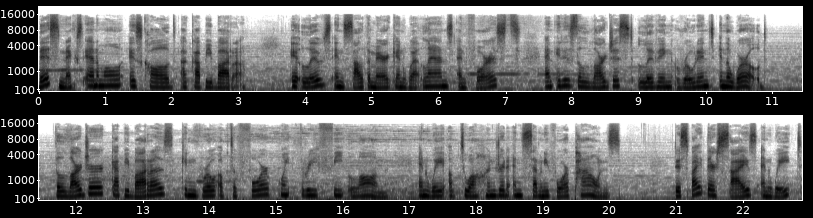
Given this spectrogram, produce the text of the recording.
This next animal is called a capybara. It lives in South American wetlands and forests, and it is the largest living rodent in the world. The larger capybaras can grow up to 4.3 feet long and weigh up to 174 pounds. Despite their size and weight,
